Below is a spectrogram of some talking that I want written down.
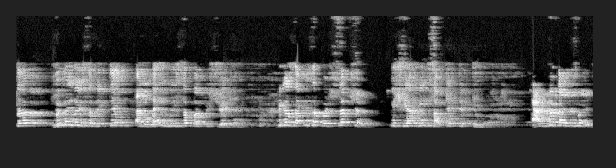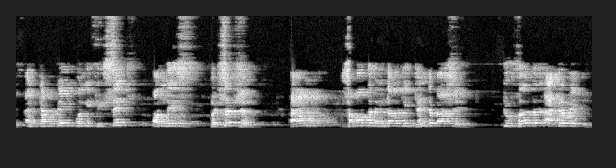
the women who is the victim and men who is the perpetrator. Because that is the perception which we have been subjected to. advertisements and campaign only fixate on this perception and some of them indulge in gender bashing to further aggravate it.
